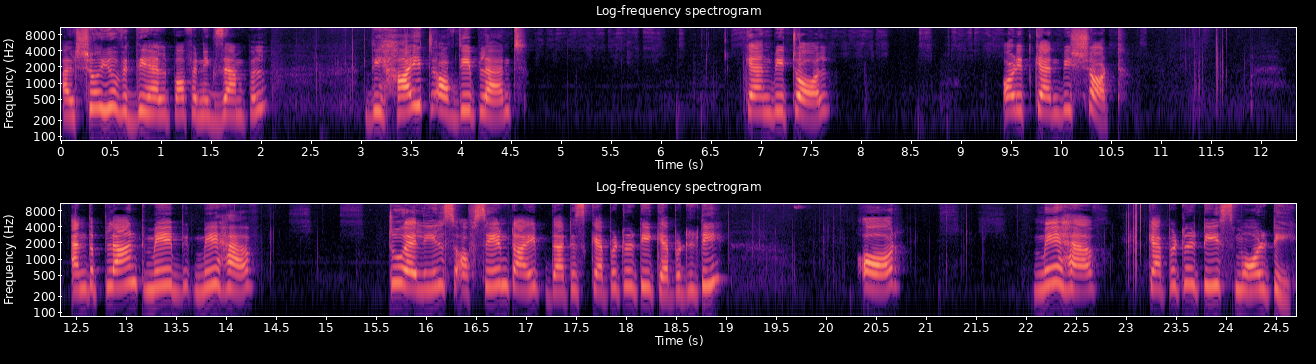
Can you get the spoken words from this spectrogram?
I'll show you with the help of an example. The height of the plant can be tall or it can be short and the plant may, may have two alleles of same type that is capital T capital T or may have capital T small t.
